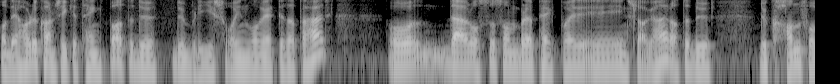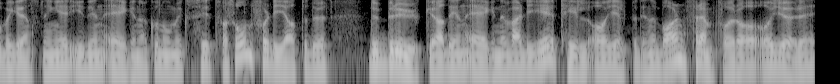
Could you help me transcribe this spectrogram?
Og det har du kanskje ikke tenkt på, at du, du, blir så involvert i dette her. Og det er også, som ble pekt på i innslaget her, at du, du kan få begrensninger i din egen økonomiske situasjon fordi at du, du bruker av dine egne verdier til å hjelpe dine barn fremfor å, å gjøre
